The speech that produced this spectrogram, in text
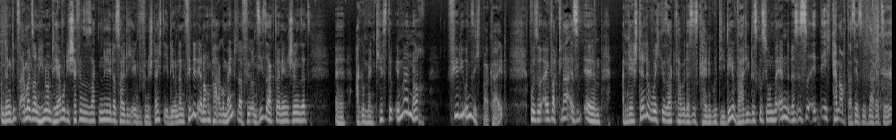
Und dann gibt's einmal so ein Hin und Her, wo die Chefin so sagt, nee, das halte ich irgendwie für eine schlechte Idee. Und dann findet er noch ein paar Argumente dafür und sie sagt dann den schönen Satz, äh, argumentierst du immer noch für die Unsichtbarkeit? Wo so einfach klar ist, ähm, an der Stelle, wo ich gesagt habe, das ist keine gute Idee, war die Diskussion beendet. Das ist ich kann auch das jetzt nicht nacherzählen.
